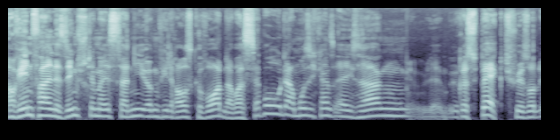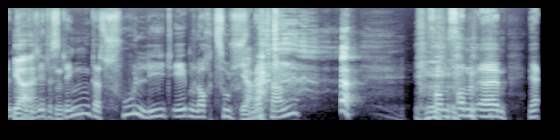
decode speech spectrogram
auf jeden Fall, eine Singstimme ist da nie irgendwie draus geworden. Aber Seppo, da muss ich ganz ehrlich sagen, Respekt für so ein improvisiertes ja, Ding, das Schullied eben noch zu schmettern. Ja. vom vom ähm, ja,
